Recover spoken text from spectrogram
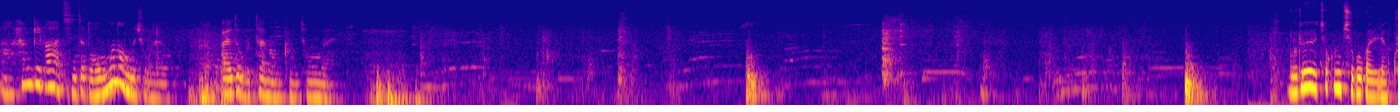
아, 향기가 진짜 너무너무 좋아요. 말도 못할 만큼 정말. 물을 조금 주고 가려고.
